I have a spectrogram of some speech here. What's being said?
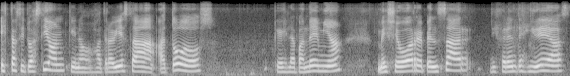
esta situación que nos atraviesa a todos, que es la pandemia, me llevó a repensar diferentes ideas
